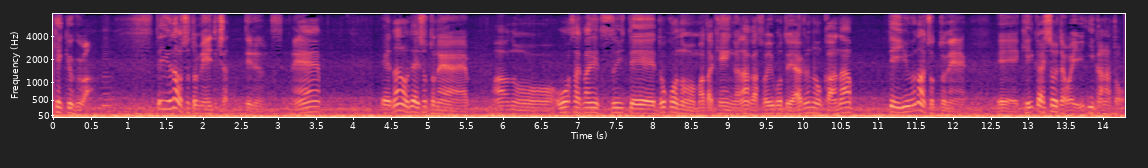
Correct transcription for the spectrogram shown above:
結局は。っていうのがちょっと見えてきちゃってるんですよね。えー、なので、ちょっとね、あの、大阪に続いて、どこのまた県がなんかそういうことやるのかなっっていうのはちょっとね、えー、警戒しといた方がいいかなと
